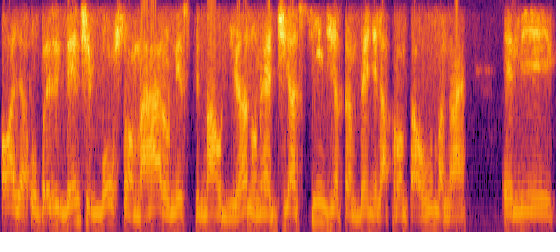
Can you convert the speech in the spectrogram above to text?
Olha, o presidente Bolsonaro, nesse final de ano, né, dia sim, dia também, ele apronta uma, né? Ele,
